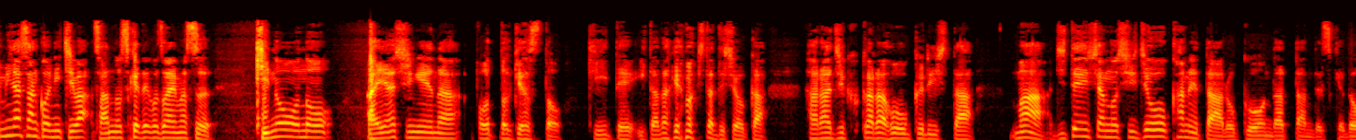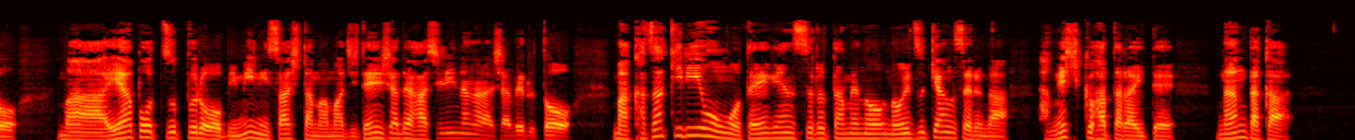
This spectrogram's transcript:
皆さんこんにちは。三之助でございます。昨日の怪しげなポッドキャスト聞いていただけましたでしょうか原宿からお送りした、まあ、自転車の試乗を兼ねた録音だったんですけど、まあ、AirPods Pro を耳に挿したまま自転車で走りながら喋ると、まあ、風切り音を低減するためのノイズキャンセルが激しく働いて、なんだか、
